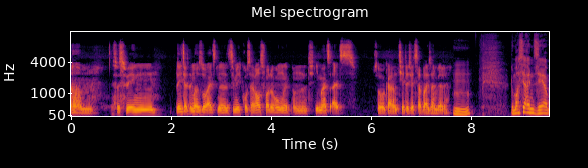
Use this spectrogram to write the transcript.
Ähm, deswegen sehe ich das immer so als eine ziemlich große Herausforderung und niemals als so garantiert, dass ich jetzt dabei sein werde. Du machst ja einen sehr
